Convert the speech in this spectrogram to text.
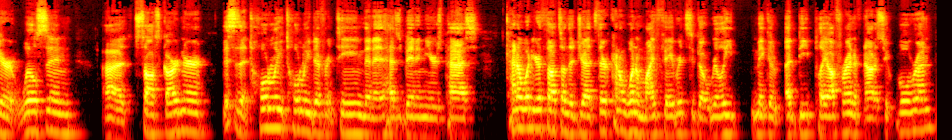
Garrett Wilson, uh, Sauce Gardner. This is a totally, totally different team than it has been in years past. Kind of what are your thoughts on the Jets? They're kind of one of my favorites to go really make a, a deep playoff run, if not a Super Bowl run,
